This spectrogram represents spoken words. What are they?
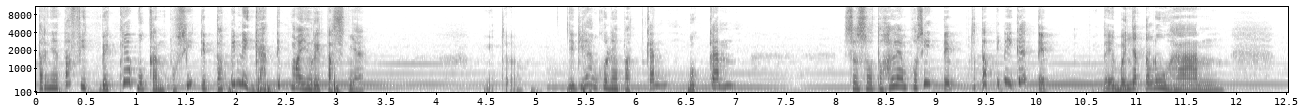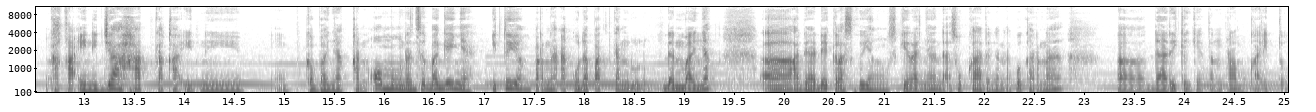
Ternyata feedbacknya bukan positif tapi negatif mayoritasnya. Gitu. Jadi yang aku dapatkan bukan sesuatu hal yang positif tetapi negatif. Gitu ya banyak keluhan. Kakak ini jahat kakak ini kebanyakan omong dan sebagainya. Itu yang pernah aku dapatkan dulu. Dan banyak uh, adik-adik kelasku yang sekiranya tidak suka dengan aku karena uh, dari kegiatan pramuka itu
